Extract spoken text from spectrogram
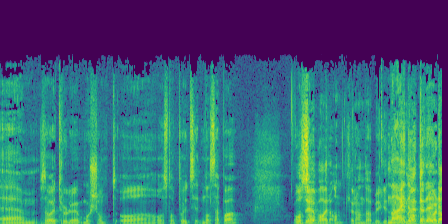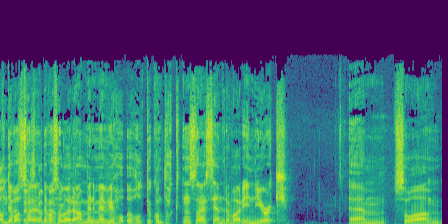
Um, så det var utrolig morsomt å, å stå på utsiden og se på. Og Også- det var Antler han da bygget? Nei, det var ikke det. Det, det, var, det var. Salora. Men, men vi holdt jo kontakten, så da jeg senere var i New York um, Så mm,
